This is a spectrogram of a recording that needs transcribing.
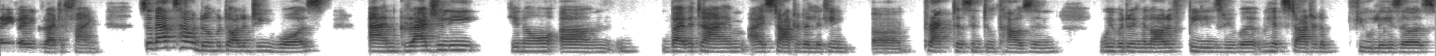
very, very gratifying. So that's how dermatology was. And gradually, you know, um, by the time I started a little uh, practice in 2000, we were doing a lot of peels. We were we had started a few lasers.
